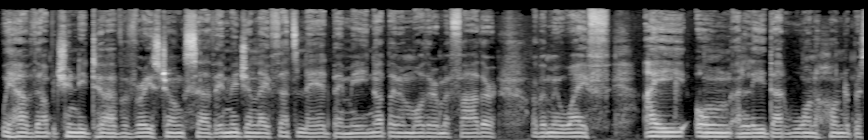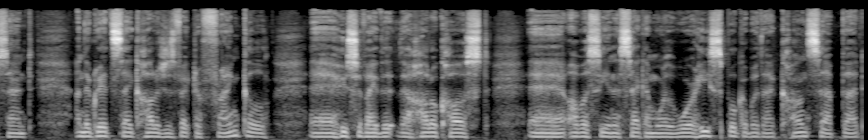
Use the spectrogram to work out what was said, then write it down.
We have the opportunity to have a very strong self image in life. That's led by me, not by my mother or my father or by my wife. I own and lead that 100%. And the great psychologist Viktor Frankl, uh, who survived the, the Holocaust, uh, obviously in the Second World War, he spoke about that concept that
